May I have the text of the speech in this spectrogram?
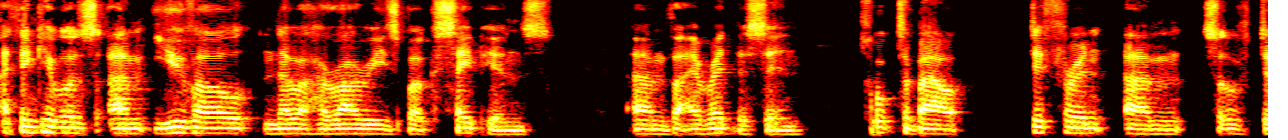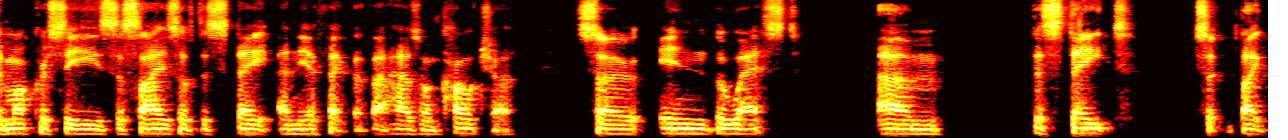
I think it was um, Yuval Noah Harari's book *Sapiens* um, that I read this in. Talked about different um, sort of democracies, the size of the state, and the effect that that has on culture. So in the West, um, the state, so like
